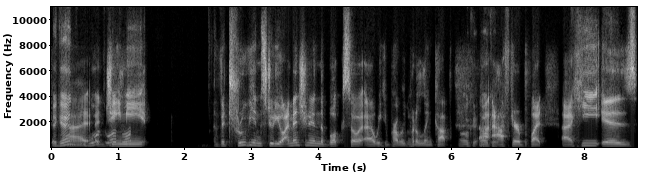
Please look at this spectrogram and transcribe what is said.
Again, uh, what, Jamie. What, what? Vitruvian Studio. I mentioned it in the book, so uh, we could probably put a link up okay, uh, after. But uh, he is,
